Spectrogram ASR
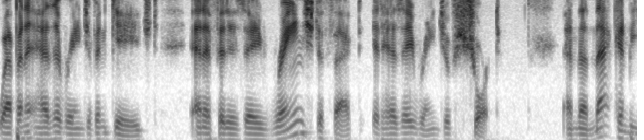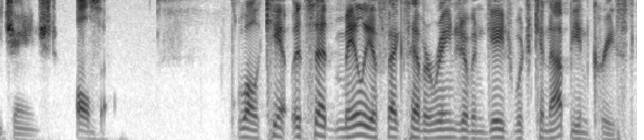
weapon, it has a range of engaged, and if it is a ranged effect, it has a range of short. and then that can be changed also. Well, it can't. It said melee effects have a range of engage which cannot be increased.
